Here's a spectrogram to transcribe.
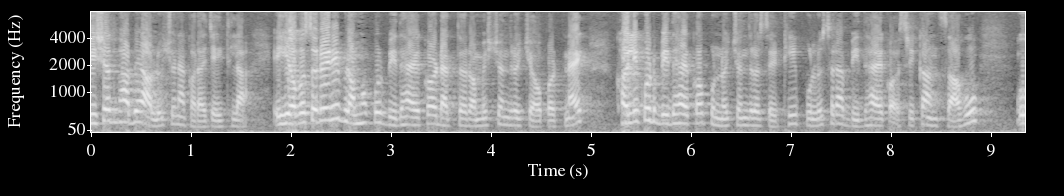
ବିଶଦ ଭାବେ ଆଲୋଚନା କରାଯାଇଥିଲା। ଏହି ଅବସରରେ ବ୍ରହ୍ମପୁର ବିଧାୟକ ଡାକ୍ତର ରମେଶ ଚନ୍ଦ୍ର ଚ୍ୟାଉ ପଟ୍ଟନାୟକ ଖଲିକୋଟ ବିଧାୟକ ପୂର୍ଣ୍ଣଚନ୍ଦ୍ର ସେଠୀ ପୁଲସରା ବିଧାୟକ ଶ୍ରୀକାନ୍ତ ସାହୁ ଓ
